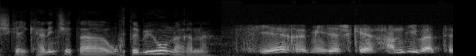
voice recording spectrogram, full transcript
eskerik hanitz eta urte bihun haren? Zier, mila esker, handi bat.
